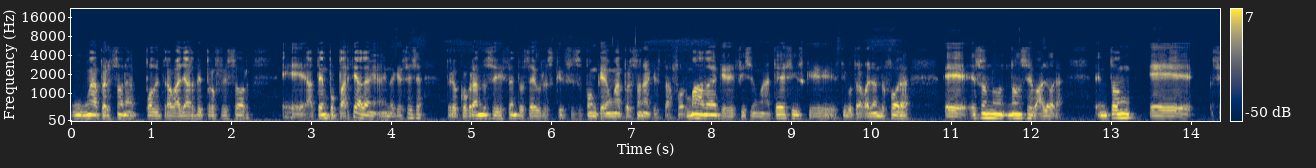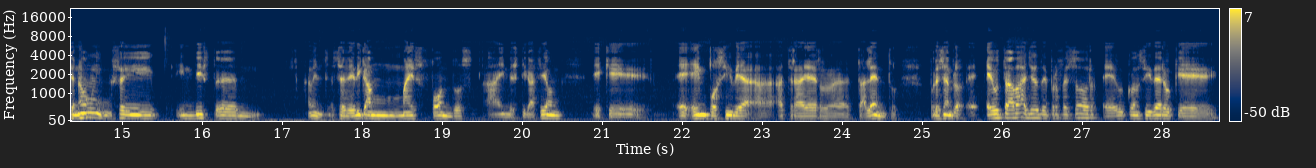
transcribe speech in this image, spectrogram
unha persona pode traballar de profesor eh, a tempo parcial, ainda que sexa, pero cobrando 600 euros, que se supón que é unha persona que está formada, que fixe unha tesis, que estivo traballando fora, eh, eso non, non se valora. Entón, eh, se non se inviste, eh, a min, se dedican máis fondos á investigación, e que é, é imposible atraer eh, talento. Por exemplo, eh, eu traballo de profesor, eu considero que,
